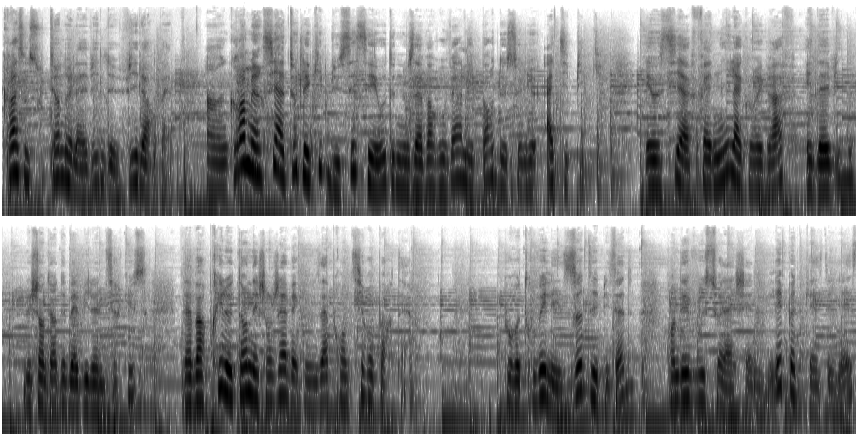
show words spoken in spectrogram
grâce au soutien de la ville de Villeurbanne. Un grand merci à toute l'équipe du CCO de nous avoir ouvert les portes de ce lieu atypique. Et aussi à Fanny, la chorégraphe, et David, le chanteur de Babylon Circus, d'avoir pris le temps d'échanger avec nos apprentis reporters. Pour retrouver les autres épisodes, rendez-vous sur la chaîne Les Podcasts de Yes,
